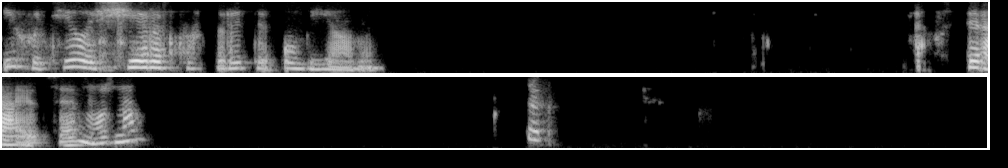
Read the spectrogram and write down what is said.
і хотіла ще раз повторити об'яву. Стираю це, можна.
